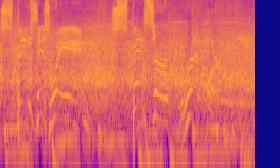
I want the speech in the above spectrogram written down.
spins his way in. Spencer Rattler.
